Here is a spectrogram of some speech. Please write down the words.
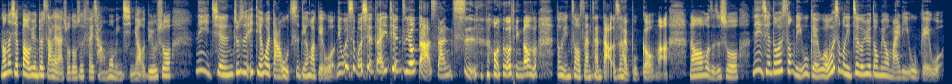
然后那些抱怨对萨雷来说都是非常莫名其妙的，比如说。你以前就是一天会打五次电话给我，你为什么现在一天只有打三次？然后那时候听到说都已经照三餐打了，是还不够吗？然后或者是说你以前都会送礼物给我，为什么你这个月都没有买礼物给我？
